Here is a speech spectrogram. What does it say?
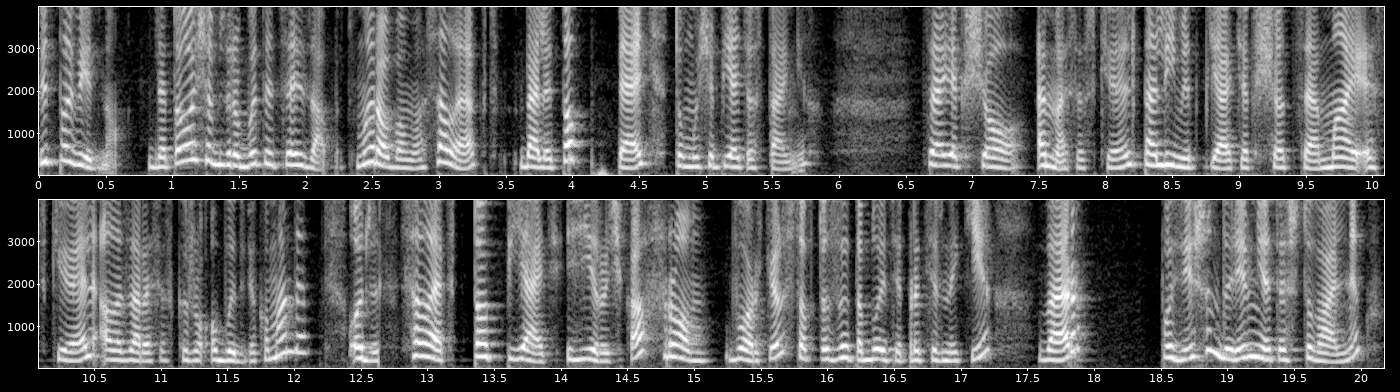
Відповідно, для того, щоб зробити цей запит, ми робимо select, далі топ 5, тому що 5 останніх. Це якщо MS SQL та limit 5, якщо це MySQL, але зараз я скажу обидві команди. Отже, select топ 5 зірочка from workers, тобто з таблиці працівники, where position дорівнює тестувальник.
